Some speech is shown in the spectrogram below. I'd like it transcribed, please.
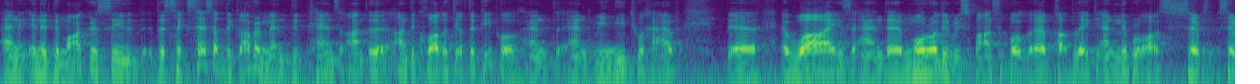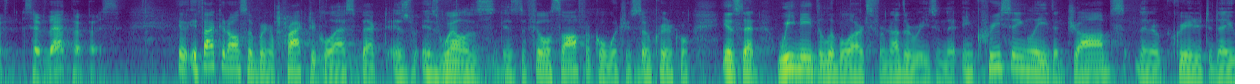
and in a democracy, the success of the government depends on the, on the quality of the people. And, and we need to have uh, a wise and uh, morally responsible uh, public, and liberal arts serves, serve, serve that purpose. If I could also bring a practical aspect as, as well as, as the philosophical, which is so mm-hmm. critical, is that we need the liberal arts for another reason. That increasingly the jobs that are created today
